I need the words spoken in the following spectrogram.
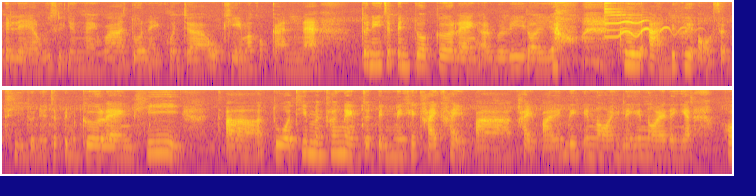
ไปแล้ว รู้สึกยังไงว่าตัวไหนควรจะโอเคมากกว่ากันนะ ตัวนี้จะเป็นตัวเกลือแรงอัลเบอรี่รอยัลคืออ่านไม่เคยออกสักที ตัวนี้จะเป็นเกลือแรงที่ตัวที่มันข้างในมันจะเป็นเม็ดคล้ายๆไข่ปลาไข่ปลาเล็กๆน้อยๆเล็กๆน้อยๆอะไรเงี้ยพอ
